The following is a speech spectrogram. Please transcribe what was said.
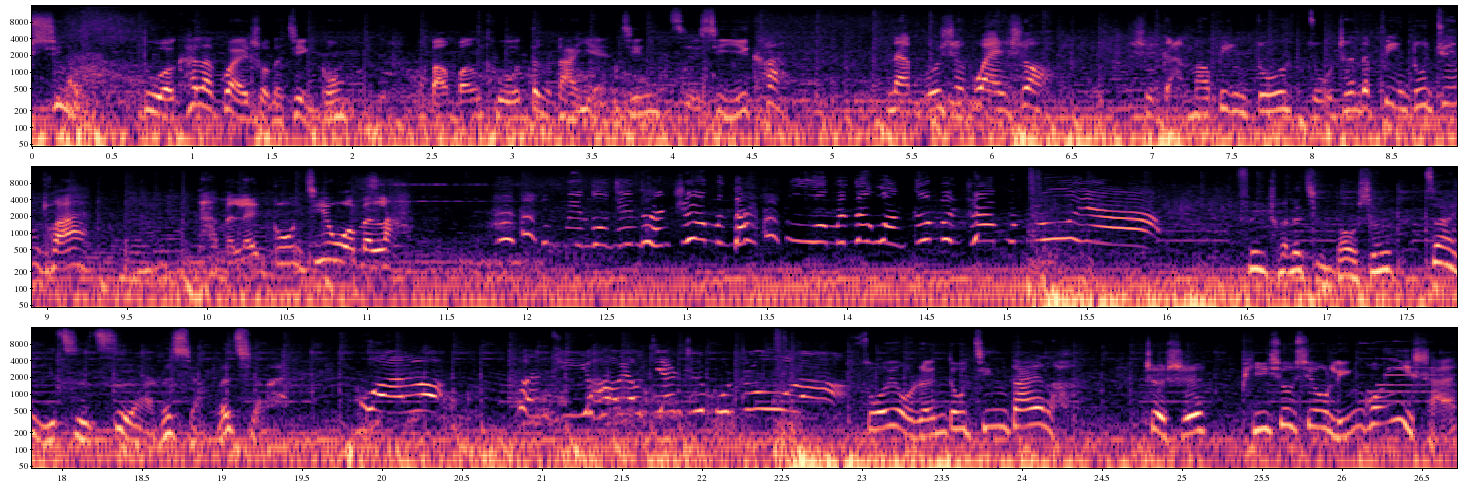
咻躲开了怪兽的进攻。邦邦兔瞪大眼睛，仔细一看。那不是怪兽，是感冒病毒组成的病毒军团，他们来攻击我们了。病毒军团这么大，我们的网根本抓不住呀！飞船的警报声再一次刺耳的响了起来。完了，喷嚏一号要坚持不住了！所有人都惊呆了。这时，皮羞羞灵光一闪，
